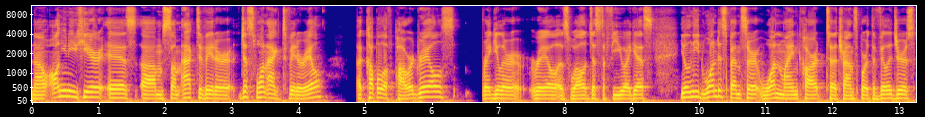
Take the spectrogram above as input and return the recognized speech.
Now, all you need here is um, some activator, just one activator rail, a couple of powered rails, regular rail as well, just a few, I guess. You'll need one dispenser, one minecart to transport the villagers,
